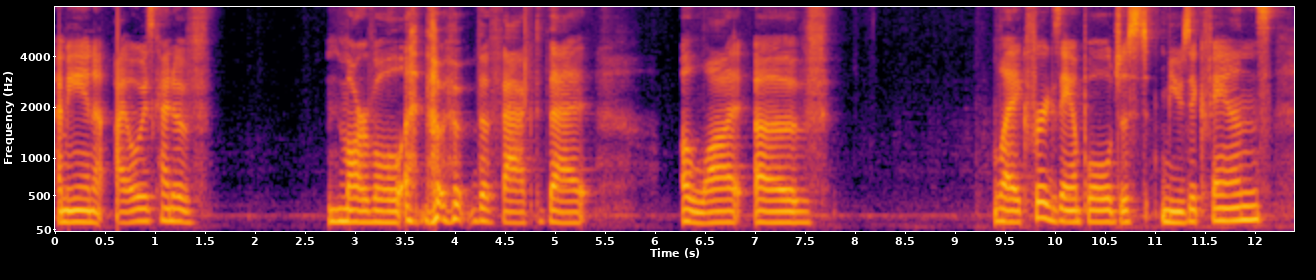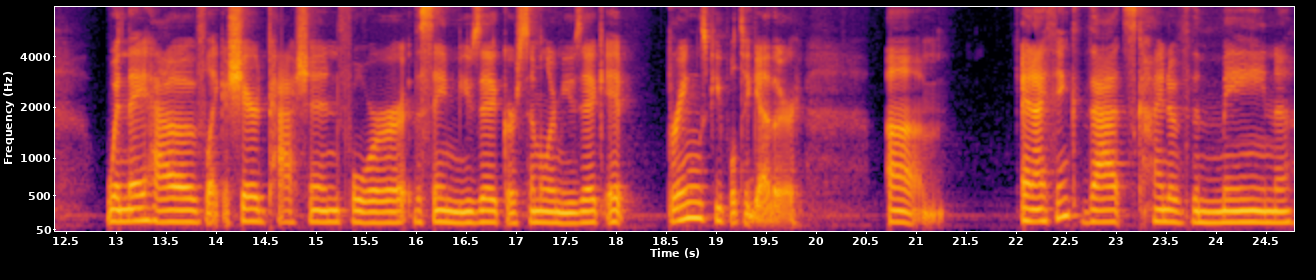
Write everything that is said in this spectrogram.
I mean, I always kind of marvel at the, the fact that a lot of like, for example, just music fans, when they have like a shared passion for the same music or similar music, it brings people together. Um, and I think that's kind of the main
